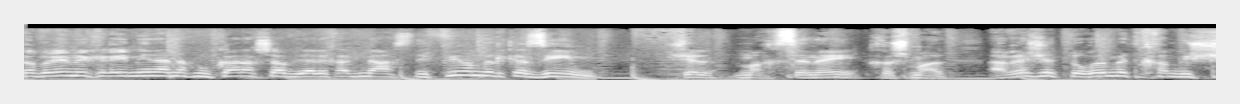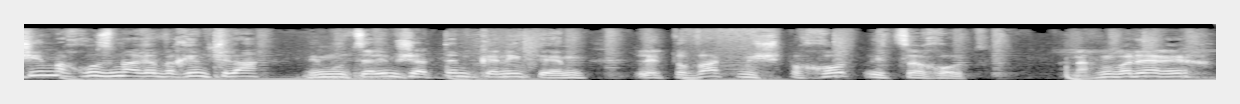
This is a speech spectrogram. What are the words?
חברים יקרים, הנה אנחנו כאן עכשיו ליד אחד מהסניפים המרכזיים של מחסני חשמל. הרשת תורמת 50% מהרווחים שלה ממוצרים שאתם קניתם לטובת משפחות נצרכות. אנחנו בדרך.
